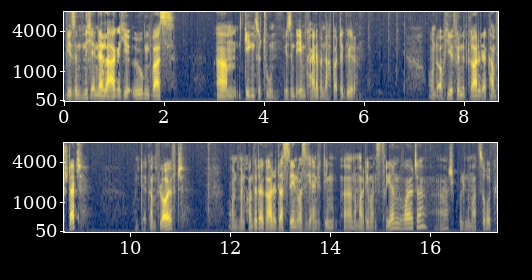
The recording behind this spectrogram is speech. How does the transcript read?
Wir sind nicht in der Lage, hier irgendwas ähm, gegen zu tun. Wir sind eben keine benachbarte Gilde. Und auch hier findet gerade der Kampf statt. Und der Kampf läuft. Und man konnte da gerade das sehen, was ich eigentlich dem, äh, nochmal demonstrieren wollte. Ja, spule nochmal zurück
